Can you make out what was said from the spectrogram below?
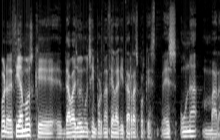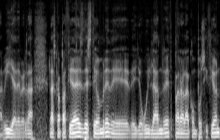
Bueno, decíamos que eh, daba yo mucha importancia a las guitarras porque es, es una maravilla, de verdad. Las capacidades de este hombre, de, de Joey Landreth, para la composición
